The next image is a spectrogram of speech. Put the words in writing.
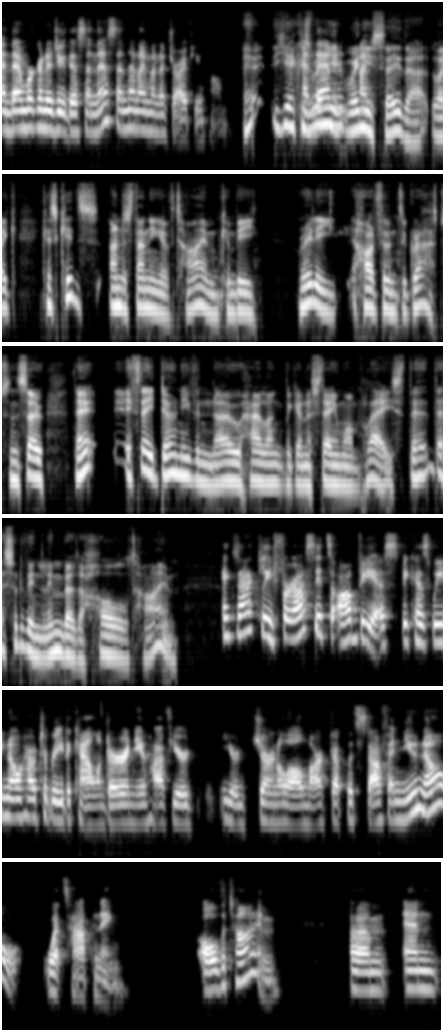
and then we're going to do this and this and then i'm going to drive you home. Eh, yeah because when, you, when you say that like because kids understanding of time can be really hard for them to grasp and so they if they don't even know how long they're going to stay in one place, they're, they're sort of in limbo the whole time. Exactly. For us, it's obvious because we know how to read a calendar and you have your, your journal all marked up with stuff and you know what's happening all the time. Um, and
